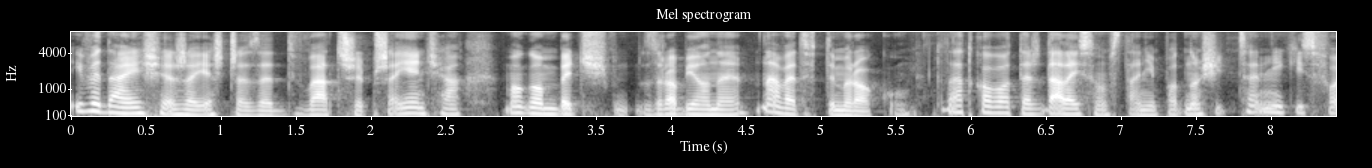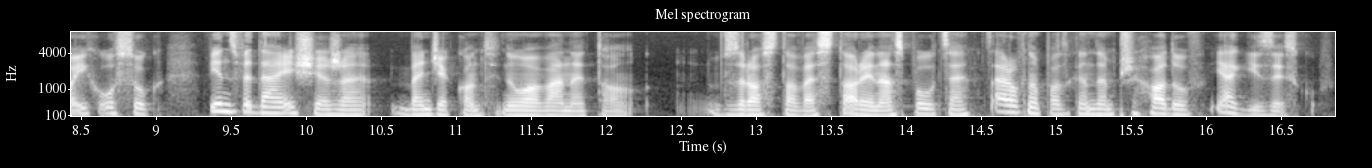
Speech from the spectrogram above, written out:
i wydaje się, że jeszcze ze 2-3 przejęcia mogą być zrobione nawet w tym roku. Dodatkowo też dalej są w stanie podnosić cenniki swoich usług, więc wydaje się, że będzie kontynuowane to wzrostowe story na spółce, zarówno pod względem przychodów, jak i zysków.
